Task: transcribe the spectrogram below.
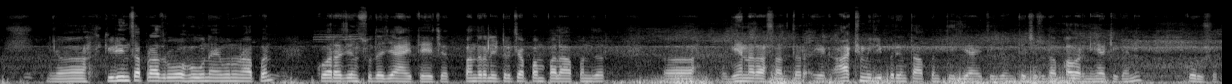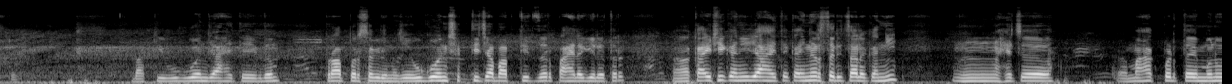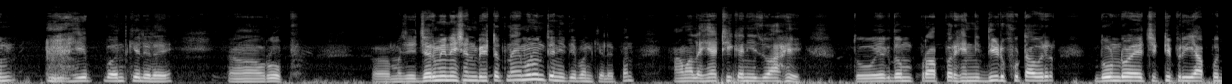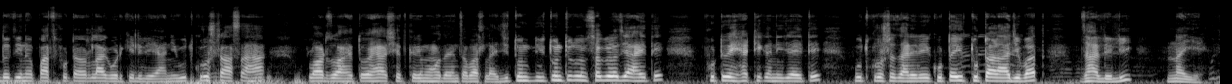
किडींचा प्रादुर्भाव होऊ नये म्हणून आपण कोराजनसुद्धा जे आहे ते ह्याच्यात पंधरा लिटरच्या पंपाला आपण जर घेणार असाल तर एक आठ मिलीपर्यंत आपण ती जी आहे ते घेऊन त्याचीसुद्धा फवारणी ह्या ठिकाणी करू शकतो. बाकी उगवण जे आहे ते एकदम प्रॉपर सगळी म्हणजे उगवण शक्तीच्या बाबतीत जर पाहायला गेलं तर काही ठिकाणी जे आहे ते काही नर्सरी चालकांनी ह्याचं महाग पडतं आहे म्हणून हे बंद केलेलं आहे रोप. म्हणजे जर्मिनेशन भेटत नाही म्हणून त्यांनी ते बंद केलं आहे पण आम्हाला ह्या ठिकाणी जो आहे तो एकदम प्रॉपर ह्यांनी दीड फुटावर दोन डोळ्याची टिपरी या पद्धतीनं पाच फुटावर लागवड केलेली आहे. आणि उत्कृष्ट असा हा प्लॉट जो आहे तो ह्या शेतकरी महोदयांचा बसला आहे जिथून इथून तिथून सगळं जे आहे ते फुटवे ह्या ठिकाणी जे आहे ते उत्कृष्ट झालेले आहे. कुठंही तुटाळ अजिबात झालेली नाही आहे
